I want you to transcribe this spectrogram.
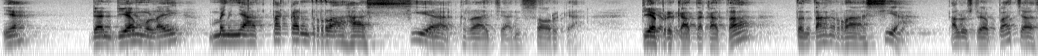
Ya. Dan dia mulai menyatakan rahasia kerajaan sorga. Dia berkata-kata tentang rahasia. Kalau sudah baca,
